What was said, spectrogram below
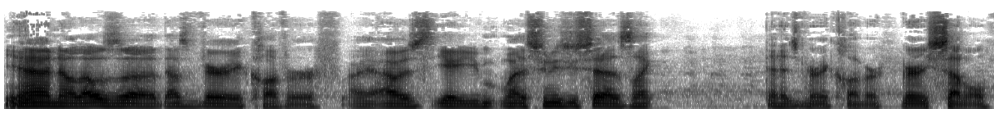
Yeah, no, that was uh, that was very clever. I, I was yeah. You, as soon as you said, it, I was like, that is very clever, very subtle.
